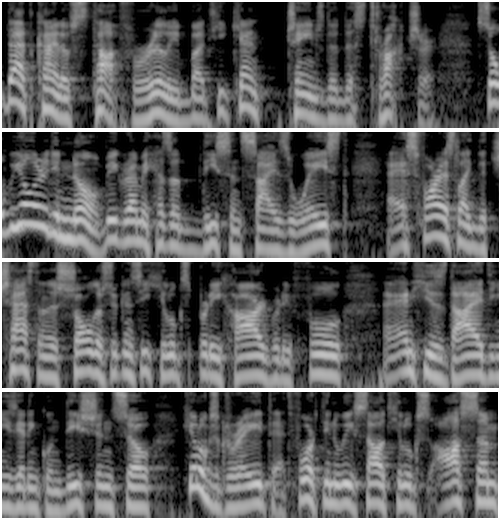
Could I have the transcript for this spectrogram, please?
that kind of stuff really, but he can't change the, the structure. So we already know Big Ramy has a decent sized waist. As far as like the chest and the shoulders, you can see he looks pretty hard, pretty full, and he's dieting, he's getting conditioned, so he looks great. At 14 weeks out, he looks awesome.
